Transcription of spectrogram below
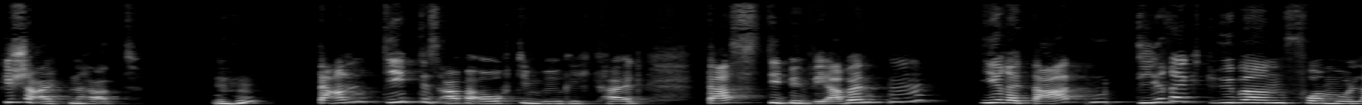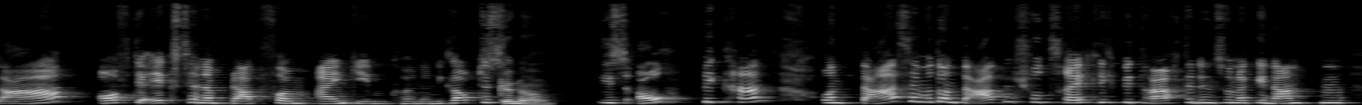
geschalten hat. Mhm. Dann gibt es aber auch die Möglichkeit, dass die Bewerbenden ihre Daten direkt über ein Formular auf der externen Plattform eingeben können. Ich glaube, das genau. ist auch bekannt. Und da sind wir dann datenschutzrechtlich betrachtet in so einer genannten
